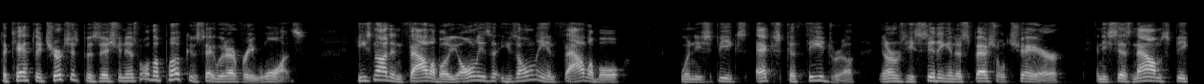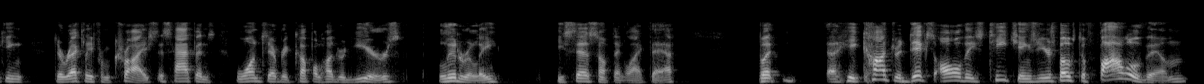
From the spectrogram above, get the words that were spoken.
the Catholic Church's position is, well, the Pope can say whatever he wants. He's not infallible. He only he's only infallible when he speaks ex cathedra. In other words, he's sitting in a special chair and he says, "Now I'm speaking directly from Christ." This happens once every couple hundred years, literally. He says something like that, but uh, he contradicts all these teachings, and you're supposed to follow them.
